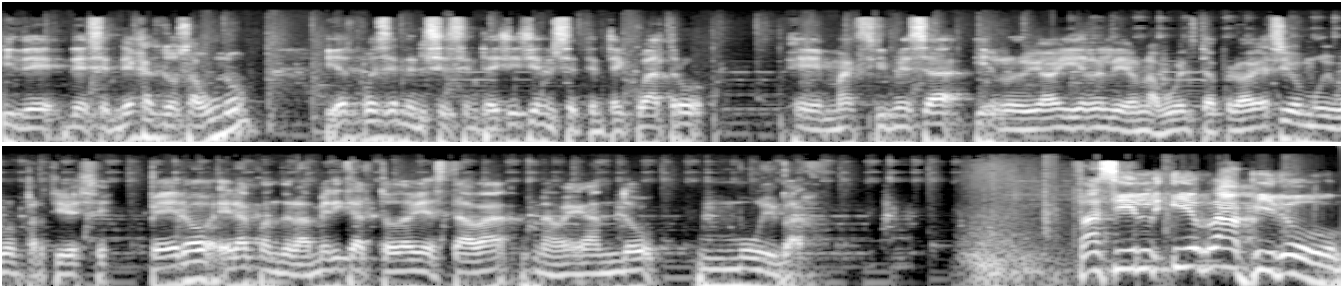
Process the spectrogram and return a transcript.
y de, de Cendejas 2-1. Y después en el 66 y en el 74 eh, Maxi Mesa y Rodrigo Aguirre le dieron la vuelta, pero había sido muy buen partido ese. Pero era cuando la América todavía estaba navegando muy bajo. Fácil y rápido.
